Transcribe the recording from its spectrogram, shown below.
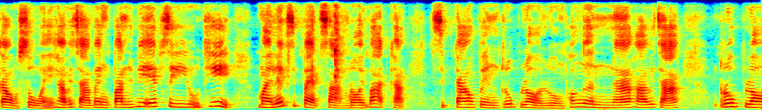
เก่าสวยค่ะพี่จ๋าแบ่งปันพี่พี่ FC อยู่ที่ หมายเลข 18 300 บาทค่ะ 19 เป็นรูปหล่อหลวงพ่อเงินนะคะพี่จ๋ารูปหล่อ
